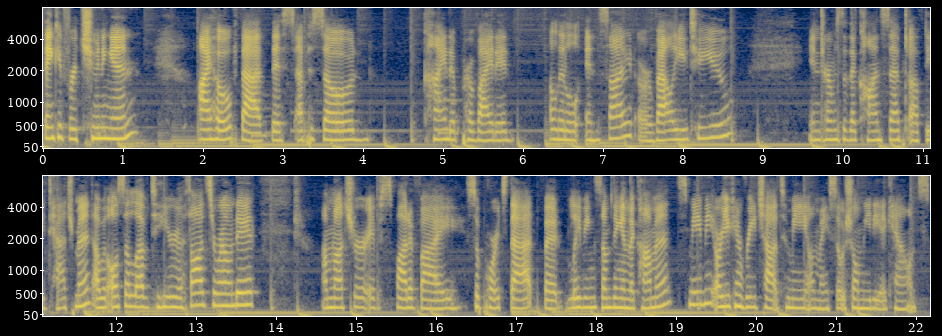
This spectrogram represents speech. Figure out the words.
Thank you for tuning in. I hope that this episode kind of provided a little insight or value to you in terms of the concept of detachment. I would also love to hear your thoughts around it. I'm not sure if Spotify supports that, but leaving something in the comments maybe, or you can reach out to me on my social media accounts.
